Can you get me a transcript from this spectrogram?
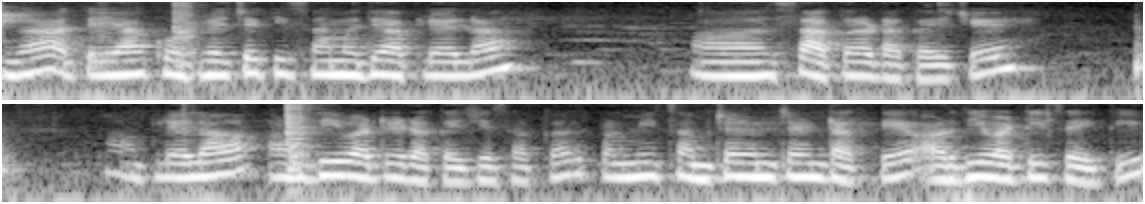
बघा आता या खोबऱ्याच्या किसामध्ये आपल्याला साखर टाकायची. आहे आपल्याला अर्धी वाटी टाकायची साखर पण मी चमचा चमच्याने टाकते. अर्धी वाटीच आहे ती.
